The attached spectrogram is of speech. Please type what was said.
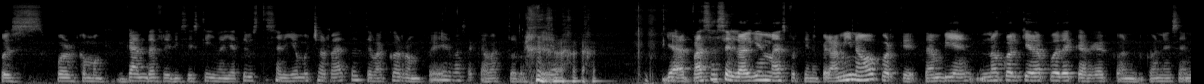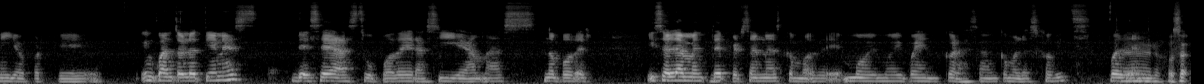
pues por como que Gandalf le dice, es que no, ya te viste ese anillo mucho rato, te va a corromper, vas a acabar todo feo. ya, pásaselo a alguien más, porque no, pero a mí no, porque también no cualquiera puede cargar con, con ese anillo, porque en cuanto lo tienes, deseas tu poder así a más no poder. Y solamente personas como de muy, muy buen corazón, como los hobbits, pueden Claro. O sea,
